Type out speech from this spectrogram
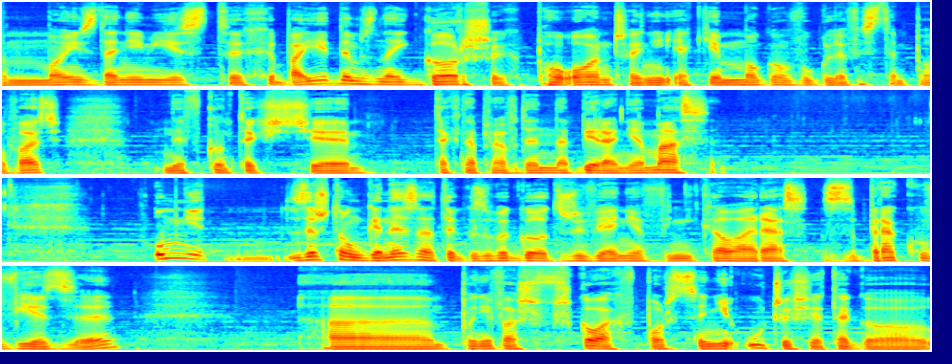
y, moim zdaniem jest chyba jednym z najgorszych połączeń, jakie mogą w ogóle występować w kontekście tak naprawdę nabierania masy. U mnie zresztą geneza tego złego odżywiania wynikała raz z braku wiedzy, ponieważ w szkołach w Polsce nie uczy się tego,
